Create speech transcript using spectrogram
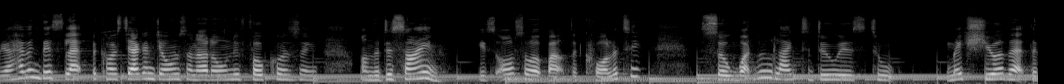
We are having this lab because Jack and Jones are not only focusing on the design, it's also about the quality. So what we would like to do is to make sure that the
